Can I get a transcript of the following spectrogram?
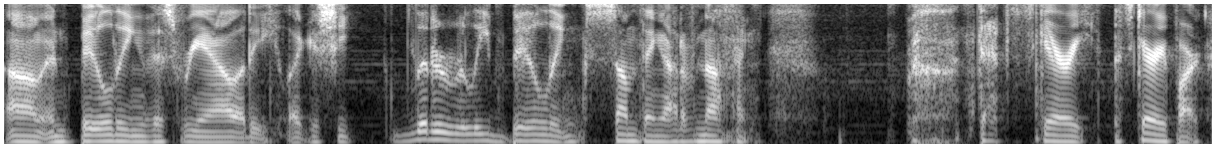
um, and building this reality? Like, is she literally building something out of nothing? that's scary. The scary part.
